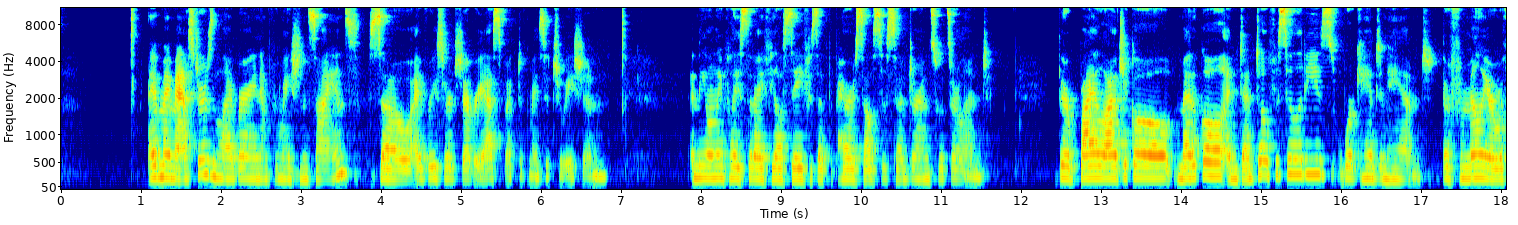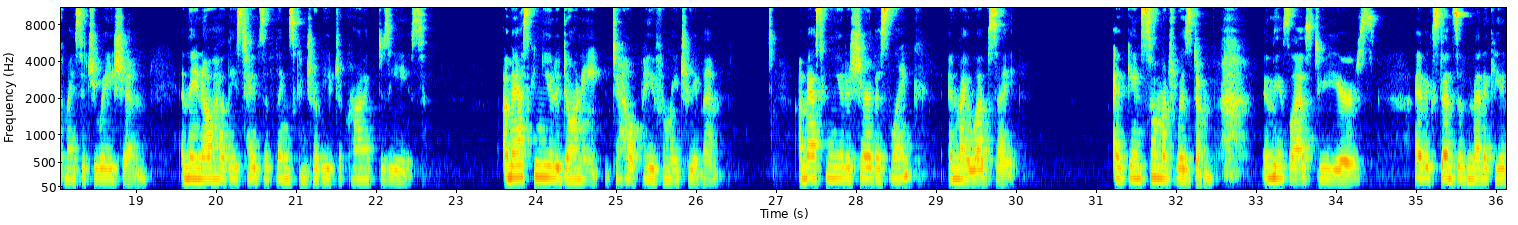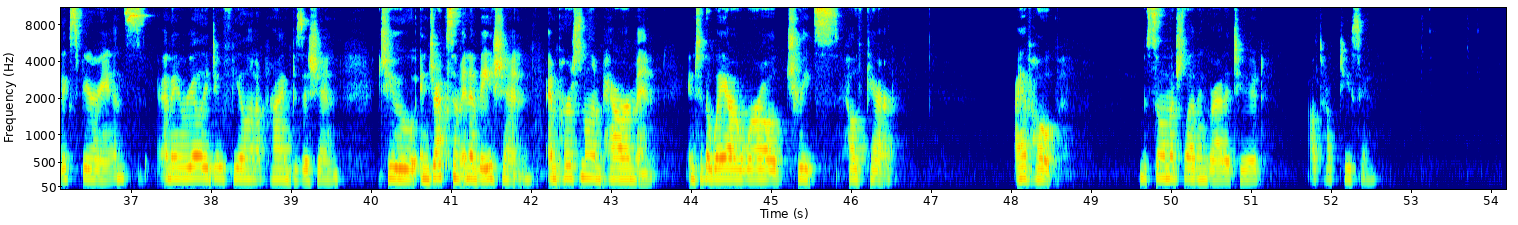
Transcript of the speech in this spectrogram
I have my master's in library and information science, so I've researched every aspect of my situation. And the only place that I feel safe is at the Paracelsus Center in Switzerland. Their biological, medical, and dental facilities work hand in hand. They're familiar with my situation, and they know how these types of things contribute to chronic disease. I'm asking you to donate to help pay for my treatment. I'm asking you to share this link and my website. I've gained so much wisdom in these last two years. I have extensive Medicaid experience, and I really do feel in a prime position to inject some innovation and personal empowerment into the way our world treats healthcare. I have hope. With so much love and gratitude, I'll talk to you soon.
